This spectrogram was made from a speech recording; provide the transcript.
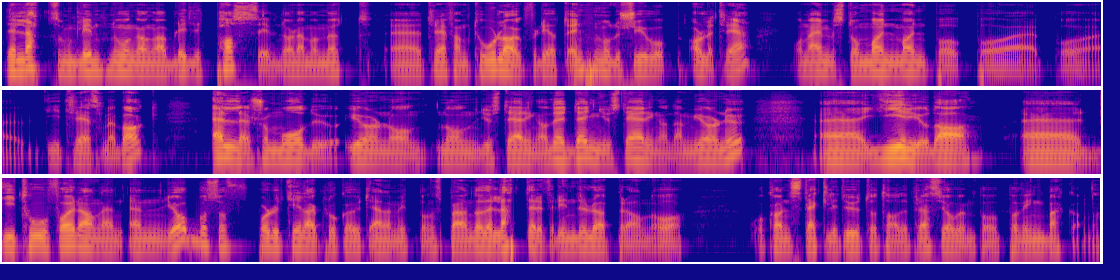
det, er lett som Glimt noen ganger har blitt litt passiv når de har møtt eh, 3-5-2-lag. fordi at enten må du skyve opp alle tre, og nærmest stå mann-mann på, på, på, de tre som er bak. Eller så må du gjøre noen, noen justeringer. Det er den justeringa de gjør nå. Eh, gir jo da eh, de to foran en, en, jobb, og så får du i tillegg plukka ut en av midtbanespillerne. Da er det lettere for indreløperne å og kan stikke litt ut og ta det pressjobben på, på wingbackene.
